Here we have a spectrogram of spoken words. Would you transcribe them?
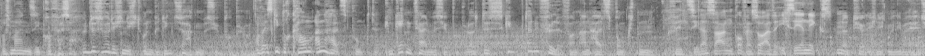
Was meinen Sie, Professor? Das würde ich nicht unbedingt sagen, Monsieur Poplot. Aber es gibt doch kaum Anhaltspunkte. Im Gegenteil, Monsieur Poplot, es gibt eine Fülle von Anhaltspunkten. Wenn Sie das sagen, Professor, also ich sehe nix. Natürlich nicht, mein lieber Hedge.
